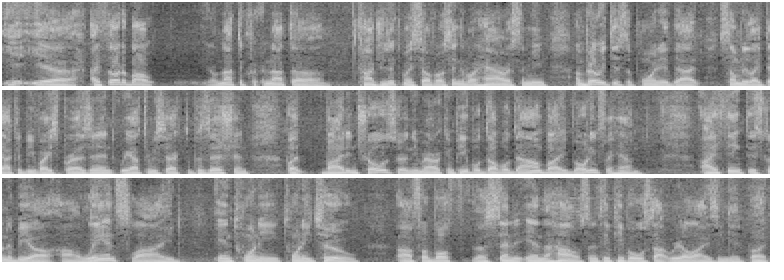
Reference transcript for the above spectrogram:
yeah, I thought about you know not to not to contradict myself. I was thinking about Harris. I mean, I'm very disappointed that somebody like that could be vice president. We have to respect the position, but Biden chose her, and the American people doubled down by voting for him. I think there's going to be a, a landslide in 2022. Uh, for both the Senate and the House, and I think people will start realizing it. But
